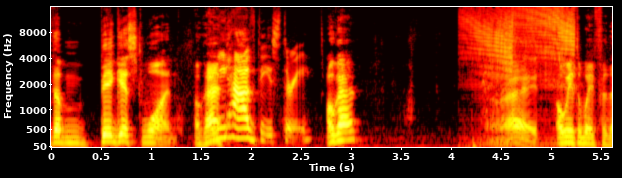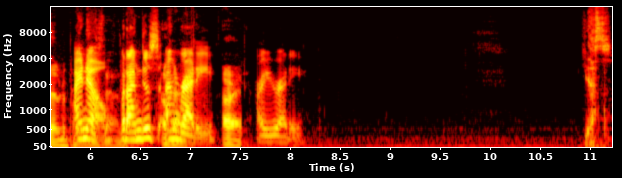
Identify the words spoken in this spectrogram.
the biggest one. Okay. We have these three. okay. All right. Oh, we have to wait for them to. Put I know, down. but I'm just, Okay. I'm ready. All right. Are you ready? Yes.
